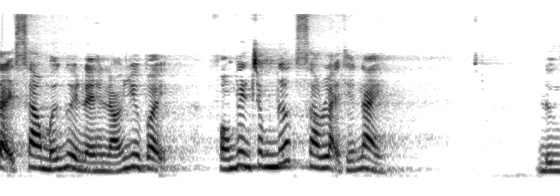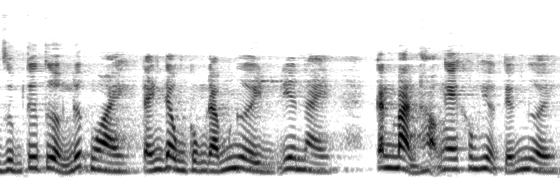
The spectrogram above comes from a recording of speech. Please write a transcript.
tại sao mấy người này nói như vậy? Phóng viên trong nước sao lại thế này? Đừng dùng tư tưởng nước ngoài đánh đồng cùng đám người điên này. Căn bản họ nghe không hiểu tiếng người.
